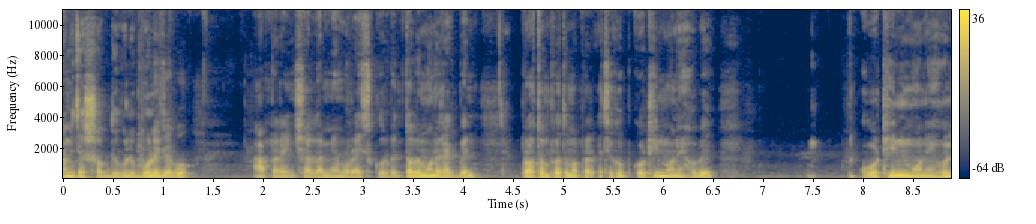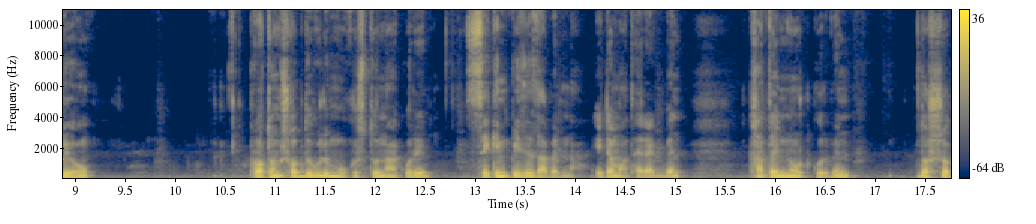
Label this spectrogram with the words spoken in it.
আমি যা শব্দগুলো বলে যাব, আপনারা ইনশাল্লাহ মেমোরাইজ করবেন। তবে মনে রাখবেন, প্রথম প্রথম আপনার কাছে খুব কঠিন মনে হবে। কঠিন মনে হলেও প্রথম শব্দগুলো মুখস্থ না করে সেকেন্ড পেজে যাবেন না। এটা মাথায় রাখবেন, খাতায় নোট করবেন। দর্শক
